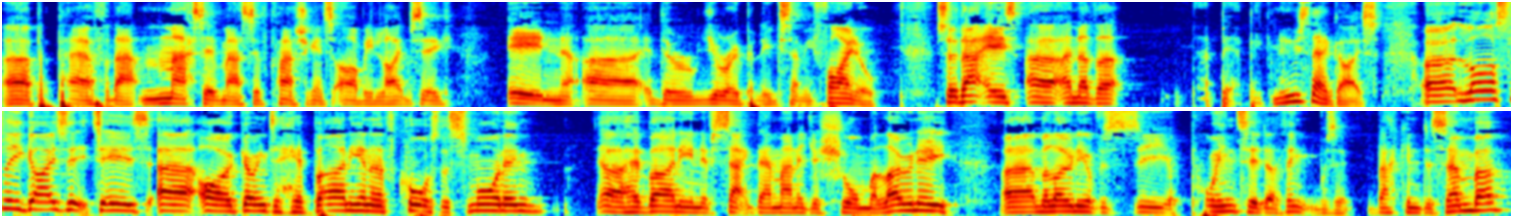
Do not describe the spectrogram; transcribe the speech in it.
uh, prepare for that massive, massive clash against RB Leipzig in uh, the Europa League semi-final. So that is uh, another a bit of big news there, guys. Uh, lastly, guys, it is uh, going to Hibernian, and of course, this morning, uh, Hibernian have sacked their manager Shaun Maloney. Uh, Maloney obviously appointed, I think, was it back in December?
